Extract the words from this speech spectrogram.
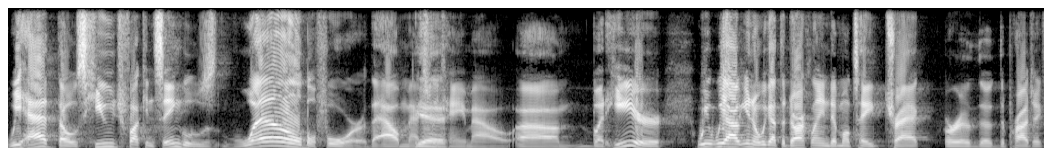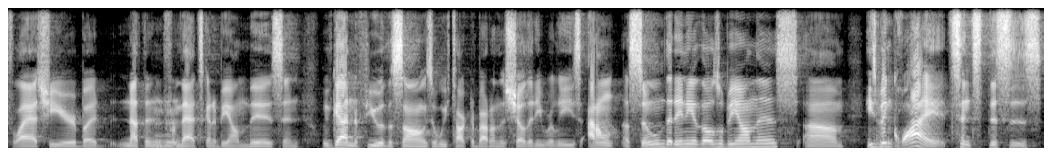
we had those huge fucking singles well before the album actually Yeah. came out. Um, but here we we out, you know, we got the Dark Lane demo tape track or the the projects last year, but nothing Mhm. from that's going to be on this. And we've gotten a few of the songs that we've talked about on the show that he released. I don't assume that any of those will be on this. Um, he's been quiet since this is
